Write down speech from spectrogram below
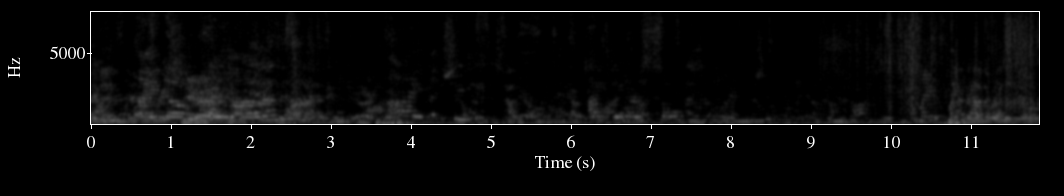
yeah. I know, Yeah. I love that. I, she just, I, they are so. My, my family is so,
